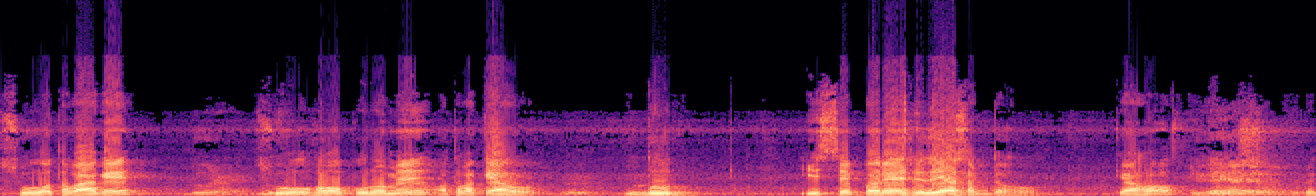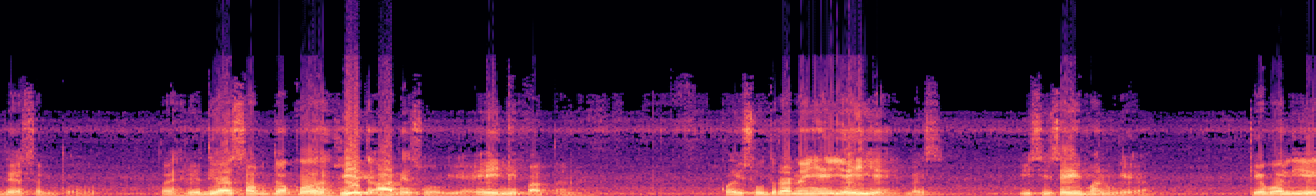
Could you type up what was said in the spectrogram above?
सु अथवा आगे सु हो पूर्व में अथवा क्या हो? दूर। इससे परे हृदय शब्द हो। क्या हो? हृदय शब्द। हृदय शब्द हो। तो हृदय शब्द को हृद आदेश हो गया, यही निपातन है। कोई सूत्र नहीं है, यही है, बस। इसी से ही बन गया। केवल ये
